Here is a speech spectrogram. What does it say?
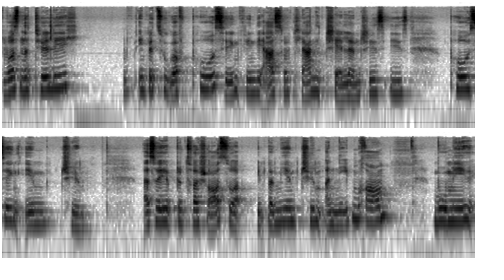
was natürlich in Bezug auf Posing, finde ich, auch so eine kleine Challenge ist, ist Posing im Gym. Also ich habe da zwar schon so bei mir im Gym einen Nebenraum, wo, mich,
